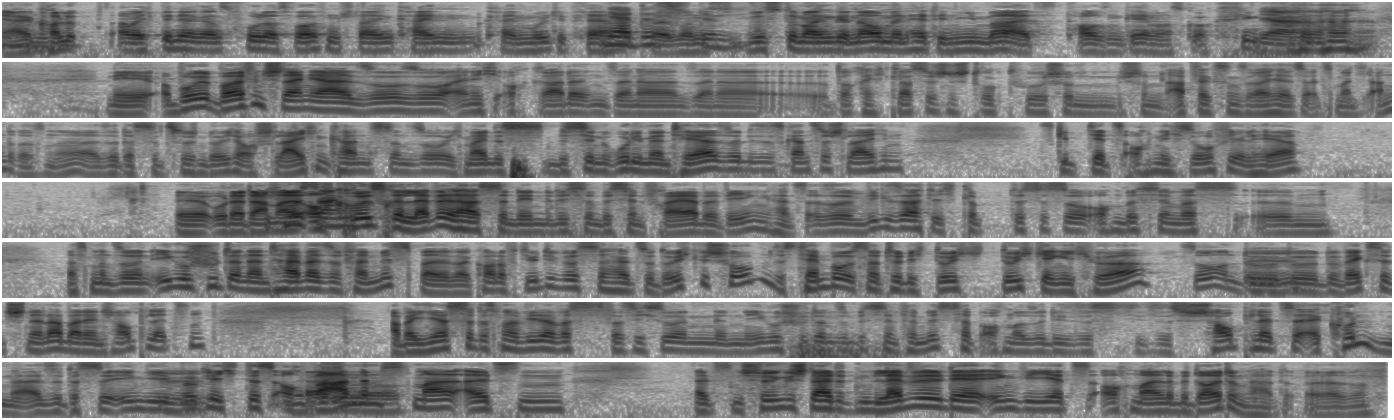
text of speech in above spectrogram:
Ja, Call of, Aber ich bin ja ganz froh, dass Wolfenstein keinen kein Multiplayer Ja, hat, weil sonst stimmt. wüsste man genau, man hätte niemals 1000 Gamerscore kriegen können. ja. nee, obwohl Wolfenstein ja so, so eigentlich auch gerade in seiner, seiner doch recht klassischen Struktur schon, schon abwechslungsreicher ist als manch anderes, ne? Also, dass du zwischendurch auch schleichen kannst und so. Ich meine, das ist ein bisschen rudimentär, so dieses ganze Schleichen. Es gibt jetzt auch nicht so viel her. Äh, oder da Ich mal auch sagen- größere Level hast, in denen du dich so ein bisschen freier bewegen kannst. Also, wie gesagt, ich glaube, das ist so auch ein bisschen was, ähm, was man so in Ego-Shootern dann teilweise vermisst, weil bei Call of Duty wirst du halt so durchgeschoben. Das Tempo ist natürlich durch, durchgängig höher, so, und du, Mhm. du, du wechselst schneller bei den Schauplätzen. Aber hier hast du das mal wieder, was, was ich so in, in Ego-Shootern so ein bisschen vermisst habe, auch mal so dieses, dieses Schauplätze erkunden. Also, dass du irgendwie Mhm. wirklich das auch Ja, wahrnimmst, genau. mal als ein als einen schön gestalteten Level, der irgendwie jetzt auch mal eine Bedeutung hat oder so.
